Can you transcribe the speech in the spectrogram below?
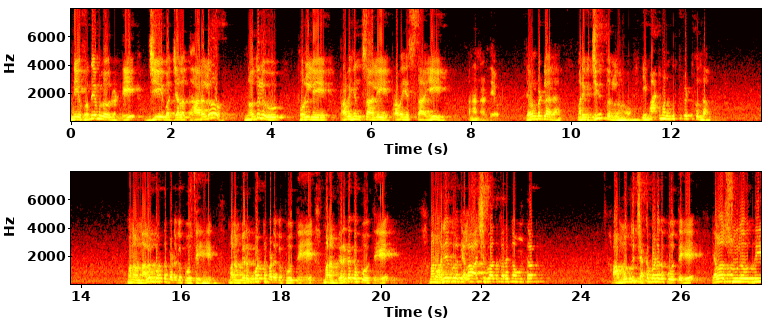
నీ హృదయంలో నుండి జీవ జలధారలు నదులు పొర్లి ప్రవహించాలి ప్రవహిస్తాయి అని అన్నాడు దేవుడు. దేవుని బిడ్డలారా మన జీవితంలో ఈ మాట మనం గుర్తుపెట్టుకుందాం. మనం నలగొట్టబడకపోతే మనం విరగొట్టబడకపోతే మనం విరగకపోతే మనం అనేకులకు ఎలా ఆశీర్వాదకరంగా ఉంటాం? ఆ ముద్దు చెక్కబడకపోతే ఎలా స్టూల్ అవుద్ది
